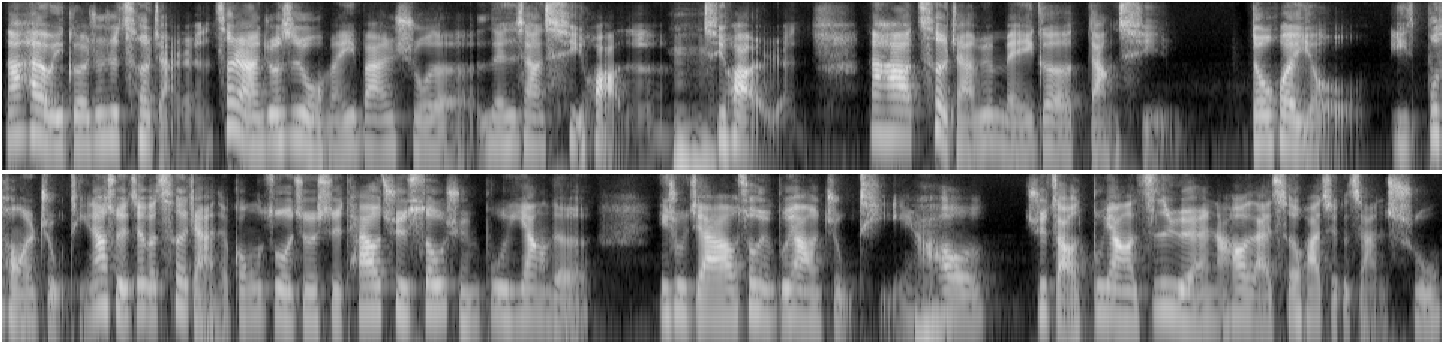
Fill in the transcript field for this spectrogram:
那还有一个就是策展人，策展人就是我们一般说的类似像企划的，嗯，企划的人。那他策展因为每一个档期都会有一不同的主题，那所以这个策展人的工作就是他要去搜寻不一样的艺术家，搜寻不一样的主题，然后去找不一样的资源，然后来策划这个展出。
